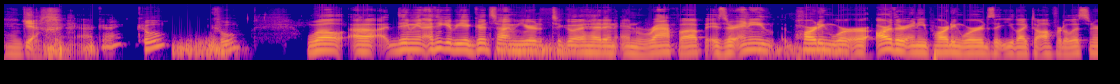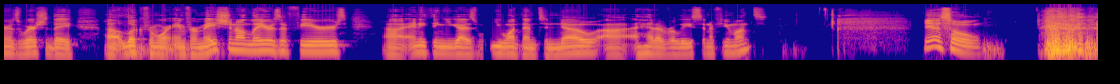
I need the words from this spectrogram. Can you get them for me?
yeah okay cool cool well, uh, Damien, I think it'd be a good time here to, to go ahead and, and, wrap up. Is there any parting word, or are there any parting words that you'd like to offer to listeners? Where should they uh, look for more information on Layers of Fears? Uh, anything you guys you want them to know uh, ahead of release in a few months? Yeah, so uh,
